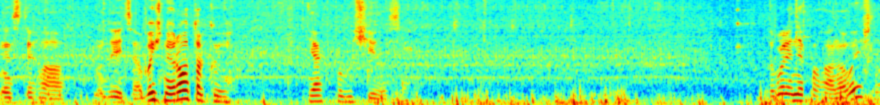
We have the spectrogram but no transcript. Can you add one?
не встигав. Ну дивіться, обичною роторкою як вийшло. Доволі непогано вийшло.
